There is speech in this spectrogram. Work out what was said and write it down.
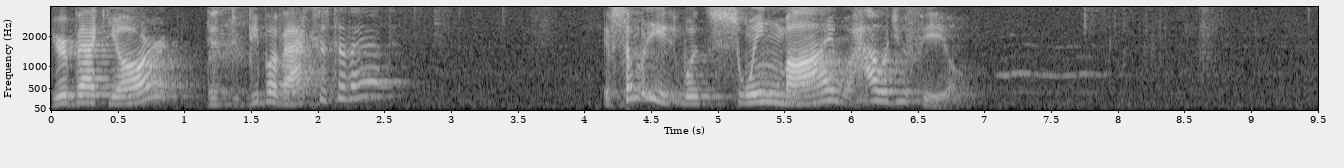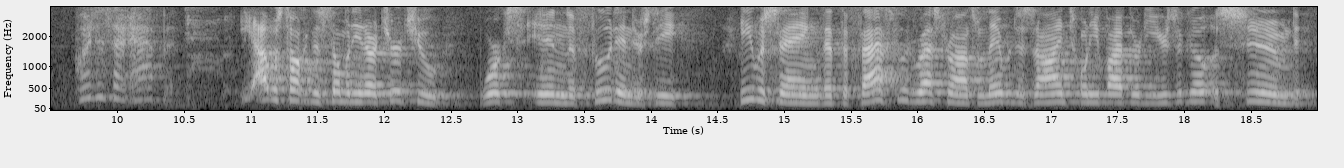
Your backyard? Do people have access to that? If somebody would swing by, how would you feel? Where does that happen? I was talking to somebody in our church who works in the food industry. He was saying that the fast food restaurants, when they were designed 25, 30 years ago, assumed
